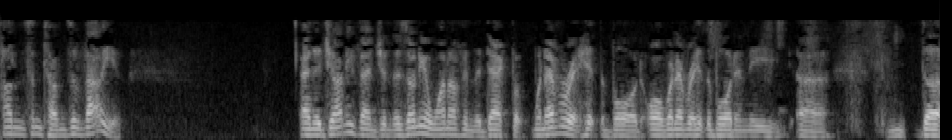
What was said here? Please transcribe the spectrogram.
tons and tons of value. And Ajani Vengeant, there's only a one-off in the deck, but whenever it hit the board, or whenever it hit the board in the uh, the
